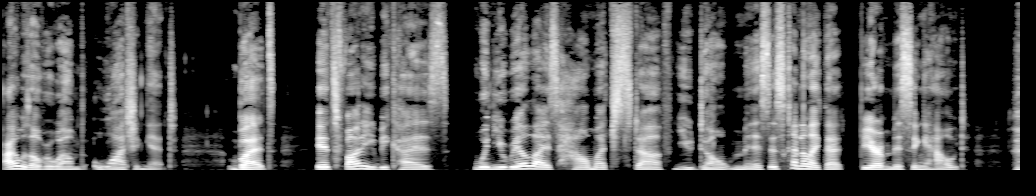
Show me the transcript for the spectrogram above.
I was overwhelmed watching it. But it's funny because when you realize how much stuff you don't miss, it's kind of like that fear of missing out.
